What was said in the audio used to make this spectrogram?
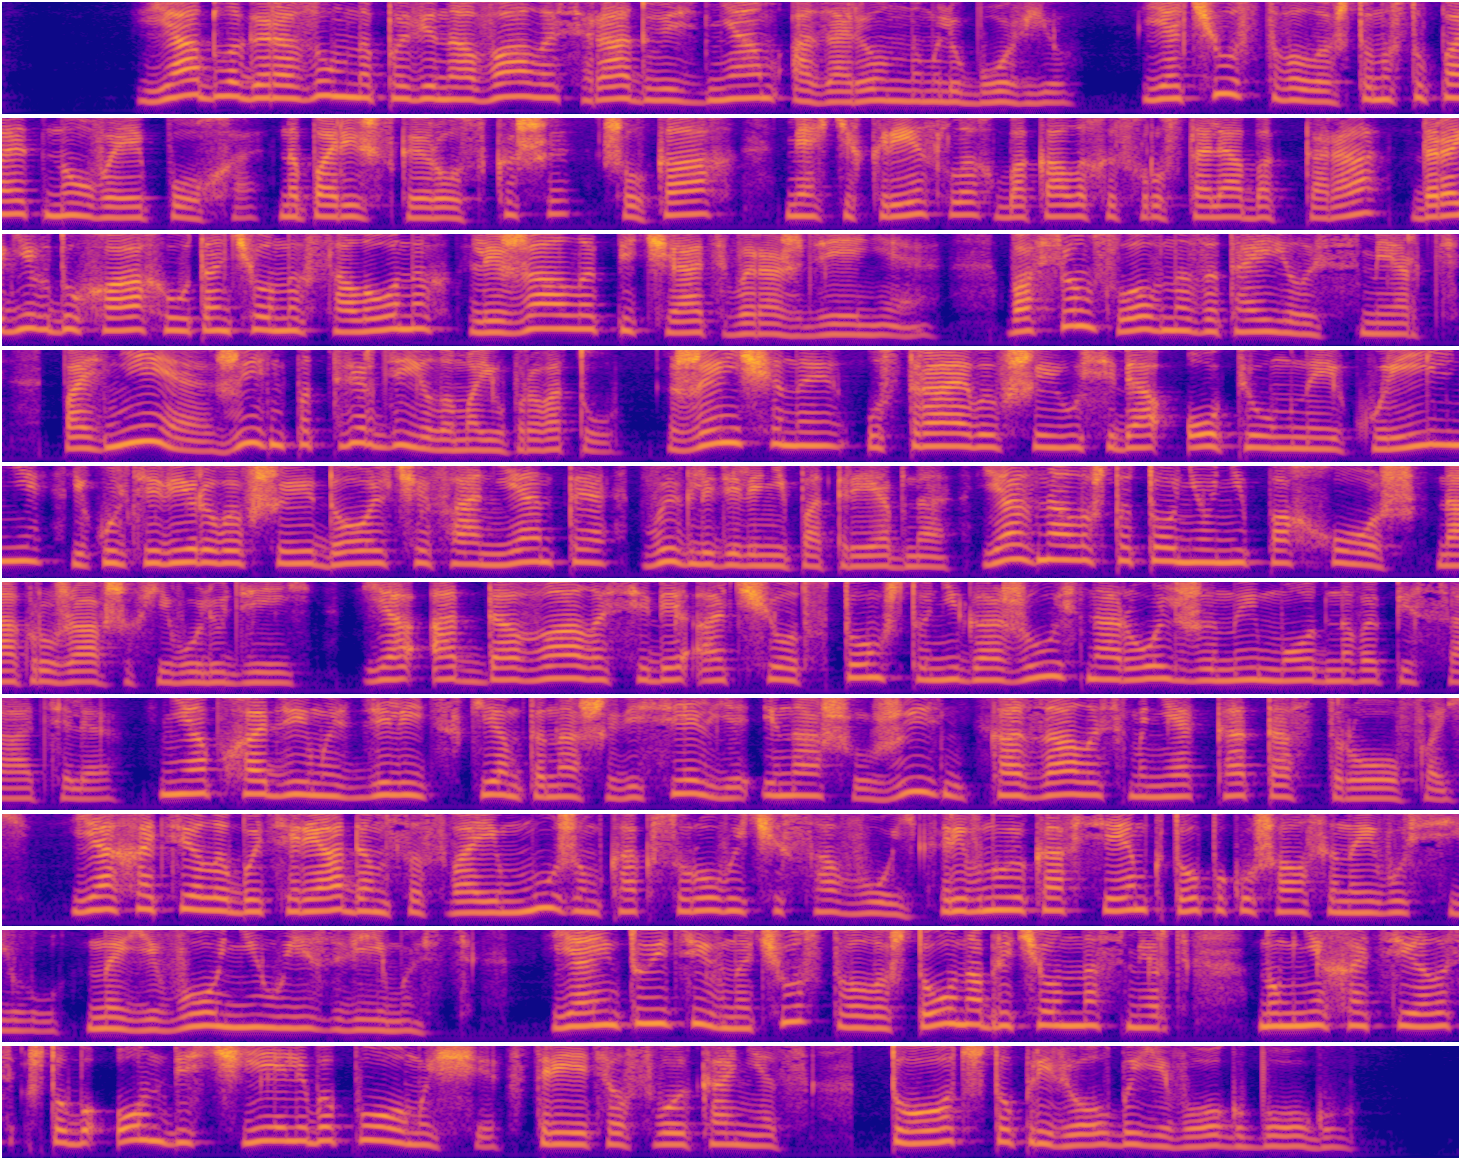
Я благоразумно повиновалась, радуясь дням, озаренным любовью. Я чувствовала, что наступает новая эпоха. На парижской роскоши, шелках, мягких креслах, бокалах из хрусталя баккара, дорогих духах и утонченных салонах лежала печать вырождения. Во всем словно затаилась смерть. Позднее жизнь подтвердила мою правоту. Женщины, устраивавшие у себя опиумные курильни и культивировавшие дольче фаньенте, выглядели непотребно. Я знала, что Тонио не похож на окружавших его людей. Я отдавала себе отчет в том, что не гожусь на роль жены модного писателя. Необходимость делить с кем-то наше веселье и нашу жизнь казалась мне катастрофой. Я хотела быть рядом со своим мужем, как суровый часовой, ревную ко всем, кто покушался на его силу, на его неуязвимость. Я интуитивно чувствовала, что он обречен на смерть, но мне хотелось, чтобы он без чьей-либо помощи встретил свой конец, тот, что привел бы его к Богу.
